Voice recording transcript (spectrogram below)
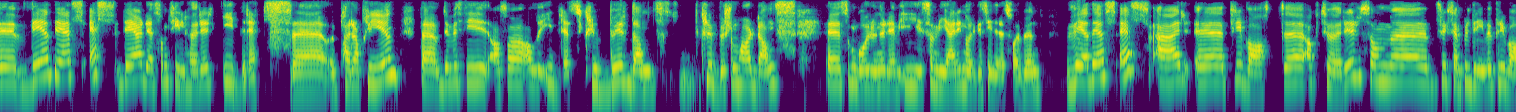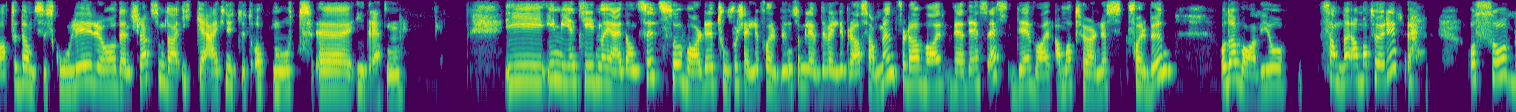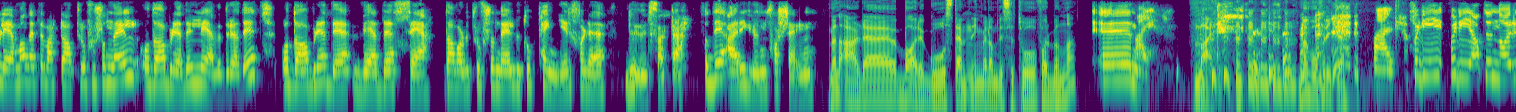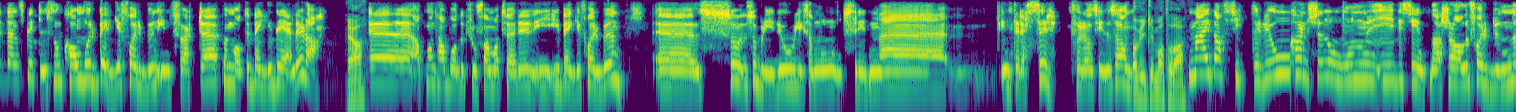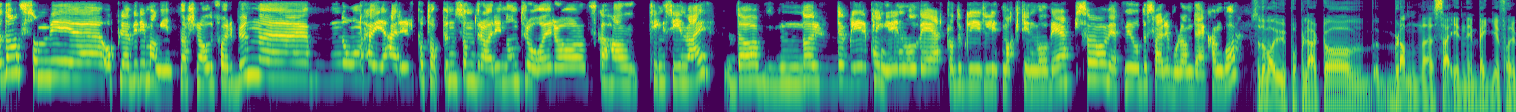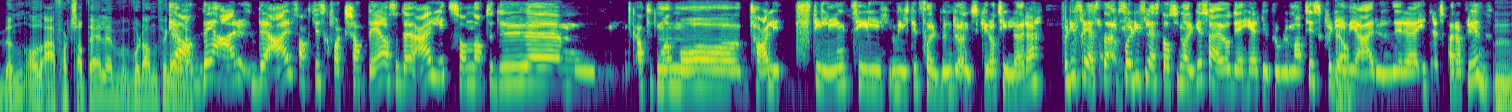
eh, VDSF det er det som tilhører idrettsparaplyen. vil si altså alle idrettsklubber, dans, klubber som har dans eh, som går under det vi, som vi er i Norges idrettsforbund. VDSF er eh, private aktører som eh, f.eks. driver private danseskoler og den slags, som da ikke er knyttet opp mot eh, idretten. I, I min tid når jeg danset, så var det to forskjellige forbund som levde veldig bra sammen. For da var VDSF det var amatørenes forbund. Og da var vi jo sanne amatører. Og så ble man etter hvert da profesjonell, og da ble det levebrødet ditt. Og da ble det VDC. Da var du profesjonell, du tok penger for det du utførte. Så det er i grunnen forskjellen. Men er det bare god stemning mellom disse to forbundene? Eh, nei. Nei. Men hvorfor ikke? Nei, fordi, fordi at når den splittelsen kom hvor begge forbund innførte på en måte begge deler, da, Ja. eh, at man har både proff og amatører i, i begge forbund, eh, så, så blir det jo liksom noen motstridende interesser, for å si det sånn. På hvilken måte da? Nei, da sitter det jo kanskje noen i disse internasjonale forbundene, da, som vi eh, opplever i mange internasjonale forbund. Eh, noen høye herrer på toppen som drar i noen tråder og skal ha ting sin vei. Da, når det blir penger involvert og det blir litt makt involvert, så vet vi jo dessverre hvordan det kan gå. Så det var upopulært å blande seg inn i begge forbund, og er fortsatt det, eller hvordan fungerer Ja, det? det er, det er faktisk fortsatt det. Altså, det er litt sånn at du eh, At man må ta litt stilling til hvilket forbund du ønsker å tilhøre. For de, fleste, for de fleste av oss i Norge så er jo det helt uproblematisk, fordi Ja. vi er under eh, idrettsparaplyen. Mm.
